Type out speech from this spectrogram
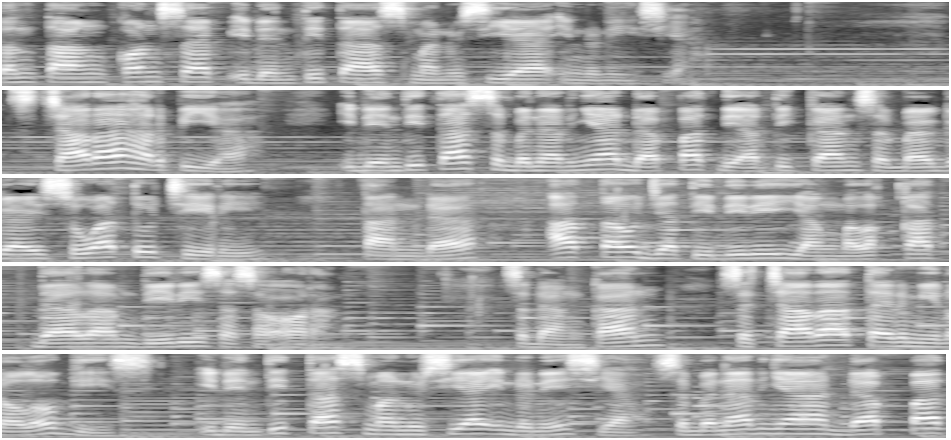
tentang konsep identitas manusia Indonesia. Secara harfiah, identitas sebenarnya dapat diartikan sebagai suatu ciri, tanda, atau jati diri yang melekat dalam diri seseorang. Sedangkan secara terminologis, identitas manusia Indonesia sebenarnya dapat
